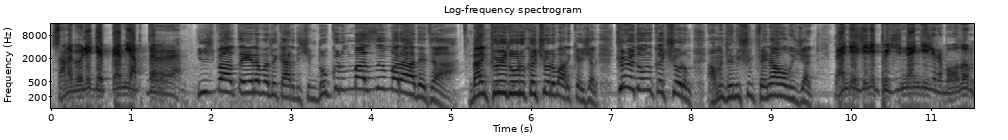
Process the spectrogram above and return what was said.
Sana böyle deprem yaptırırım. Hiçbir alta yaramadı kardeşim. Dokunulmazlığım var adeta. Ben köye doğru kaçıyorum arkadaşlar. Köye doğru kaçıyorum. Ama dönüşüm fena olacak. Ben de senin peşinden gelirim oğlum.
